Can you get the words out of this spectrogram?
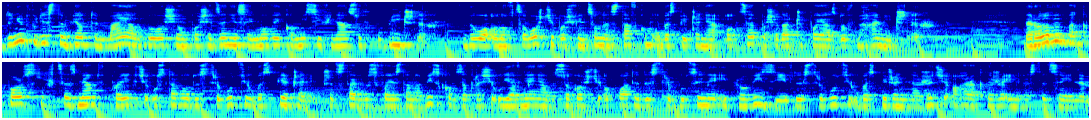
W dniu 25 maja odbyło się posiedzenie Sejmowej Komisji Finansów Publicznych. Było ono w całości poświęcone stawkom ubezpieczenia OC posiadaczy pojazdów mechanicznych. Narodowy Bank Polski chce zmian w projekcie ustawy o dystrybucji ubezpieczeń. Przedstawił swoje stanowisko w zakresie ujawniania wysokości opłaty dystrybucyjnej i prowizji w dystrybucji ubezpieczeń na życie o charakterze inwestycyjnym.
